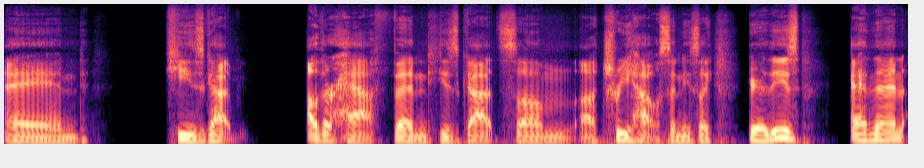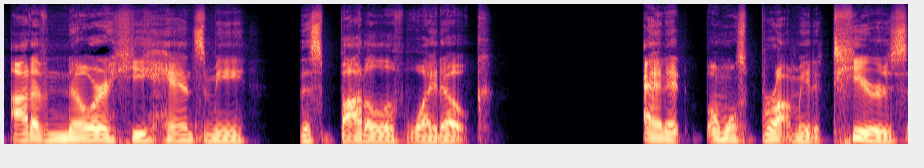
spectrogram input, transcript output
and he's got other half, and he's got some uh, treehouse, and he's like, "Here are these," and then out of nowhere, he hands me this bottle of white oak. And it almost brought me to tears.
